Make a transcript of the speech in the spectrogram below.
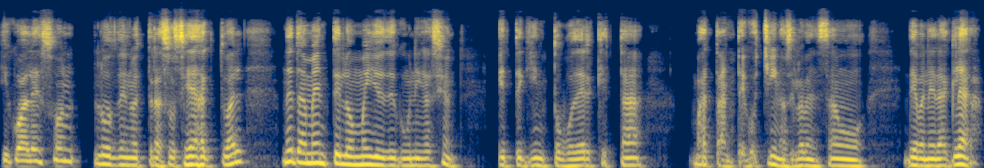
¿Y cuáles son los de nuestra sociedad actual? Netamente los medios de comunicación. Este quinto poder que está bastante cochino, si lo pensamos de manera clara.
